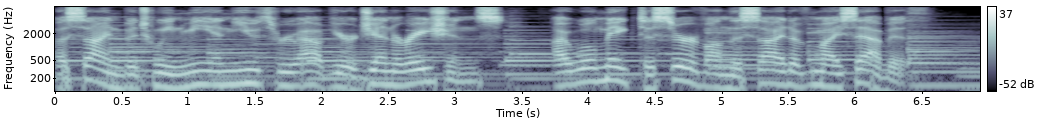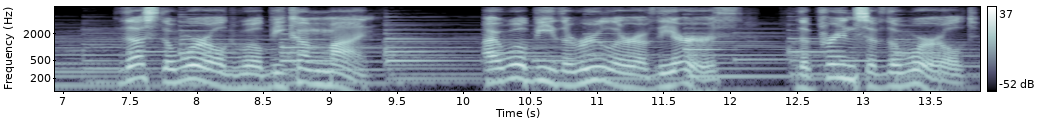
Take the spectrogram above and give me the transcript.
a sign between me and you throughout your generations, I will make to serve on the side of my Sabbath. Thus the world will become mine. I will be the ruler of the earth, the prince of the world.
